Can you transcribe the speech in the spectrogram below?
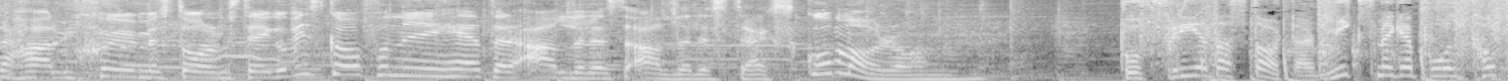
Sig halv sju med stormsteg. Och vi ska få nyheter alldeles, alldeles strax. God morgon. På fredag startar Mix Megapol Top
